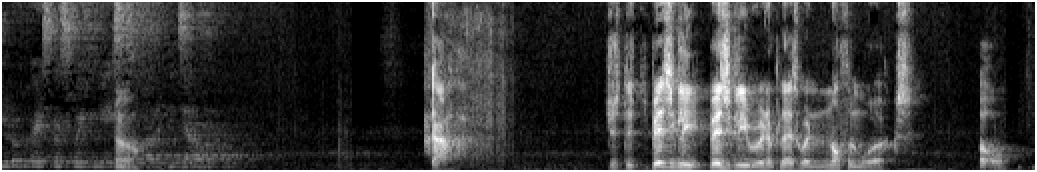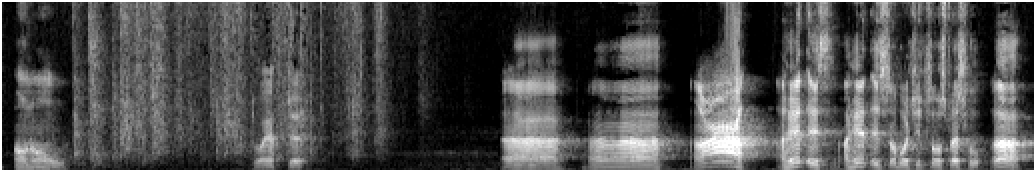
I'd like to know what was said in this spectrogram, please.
Żarówka jest na swoim miejscu, O. ale nie działa. Ah. Just it's basically, basically, we're in a place where nothing works. Uh oh. Oh no. Do I have to? Ah, ah, ah! I hate this. I hate this so much. It's so stressful. Ah.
